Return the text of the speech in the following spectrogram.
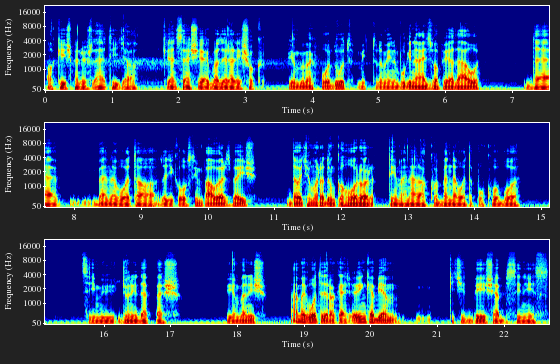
aki ismerős lehet így a 90-es években azért elég sok filmben megfordult, mit tudom én, a Boogie nights például, de benne volt az egyik Austin powers is, de hogyha maradunk a horror témánál, akkor benne volt a Pokolból című Johnny Deppes filmben is. Hát meg volt egy rakás, ő inkább ilyen kicsit bésebb színész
